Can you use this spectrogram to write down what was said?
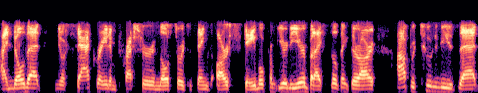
I know that you know sack rate and pressure and those sorts of things are stable from year to year, but I still think there are opportunities that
